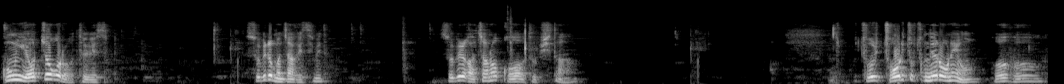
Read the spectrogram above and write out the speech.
공이 이쪽으로 어떻게 하겠습니다. 수비를 먼저 하겠습니다. 수비를 갖춰놓고 둡시다. 조, 조리 쭉쭉 내려오네요. 어허.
